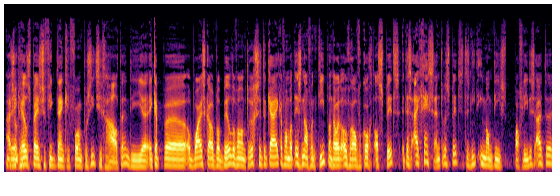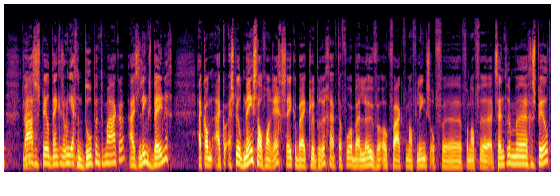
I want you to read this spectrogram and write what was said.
Hij is ook heel specifiek, denk ik, voor een positie gehaald. Hè? Die, eh, ik heb eh, op Wisecout wat beelden van hem terug zitten kijken. Van wat is nou voor een type? Want hij wordt overal verkocht als spits. Het is eigenlijk geen centrumspits. Het is niet iemand die Pavlidis uit de basis speelt. Denk ik. Het is ook niet echt een doelpunt te maken. Hij is linksbenig. Hij, kan, hij, hij speelt meestal van rechts, zeker bij Club Brugge. Hij heeft daarvoor bij Leuven ook vaak vanaf links of eh, vanaf eh, het centrum eh, gespeeld.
